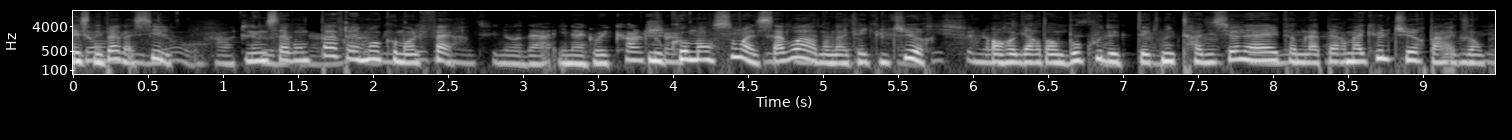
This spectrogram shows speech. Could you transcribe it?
Et ce n'est pas facile. Nous ne savons pas vraiment comment le faire. Nous commençons à le savoir dans l'agriculture, en regardant beaucoup de techniques traditionnelles comme la permaculture par exemple.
